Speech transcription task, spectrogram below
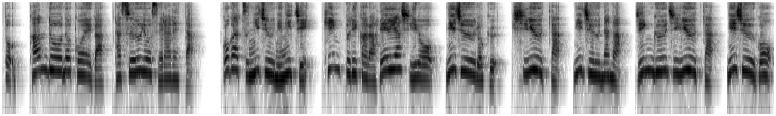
と、感動の声が多数寄せられた。5月22日、金プリから平野仕様26、岸優太27、神宮寺優太25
